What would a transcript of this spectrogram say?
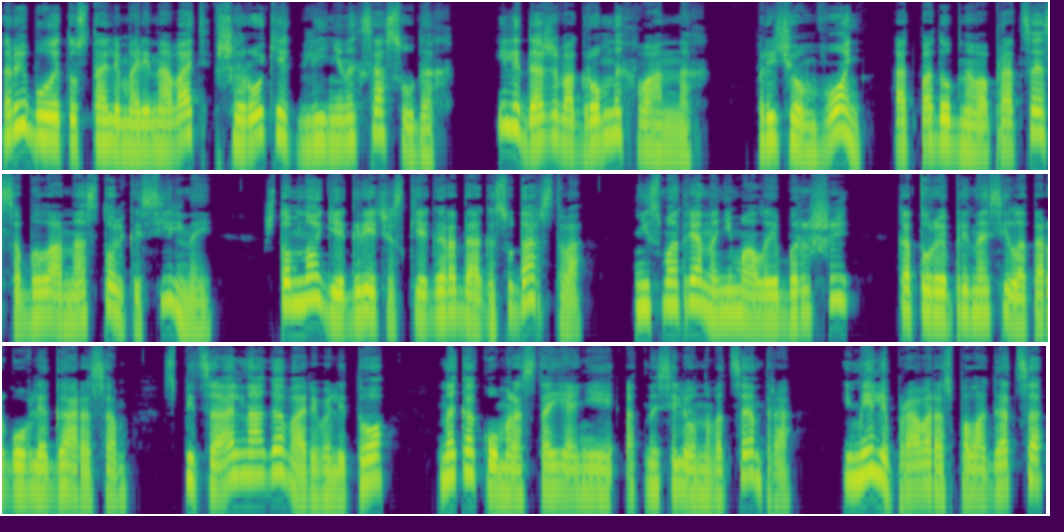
Рыбу эту стали мариновать в широких глиняных сосудах или даже в огромных ваннах, причем вонь от подобного процесса была настолько сильной, что многие греческие города-государства, несмотря на немалые барыши, которые приносила торговля гаросом, специально оговаривали то, на каком расстоянии от населенного центра имели право располагаться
